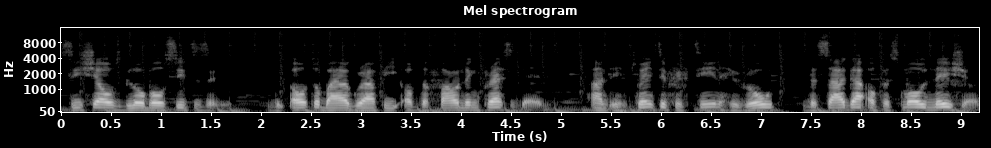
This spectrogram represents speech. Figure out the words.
Seychelles Global Citizen, the autobiography of the founding president, and in 2015 he wrote The Saga of a Small Nation,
